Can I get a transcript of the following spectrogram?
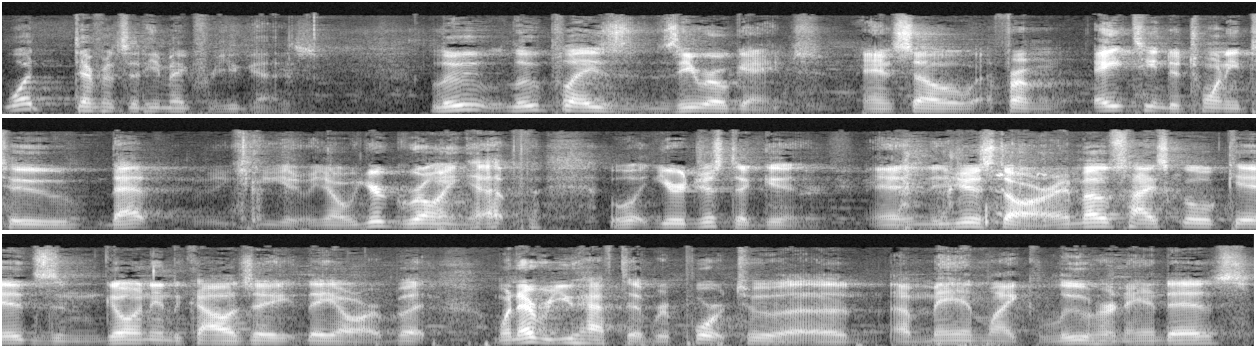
What difference did he make for you guys? Lou Lou plays zero games, and so from 18 to 22, that you, you know you're growing up, you're just a goon, and you just are. And most high school kids and going into college, they they are. But whenever you have to report to a, a man like Lou Hernandez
